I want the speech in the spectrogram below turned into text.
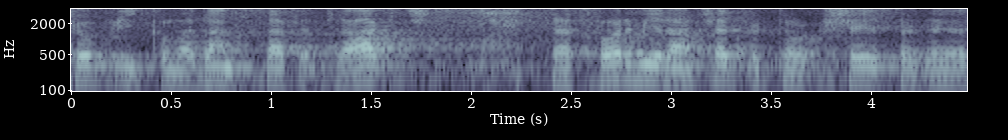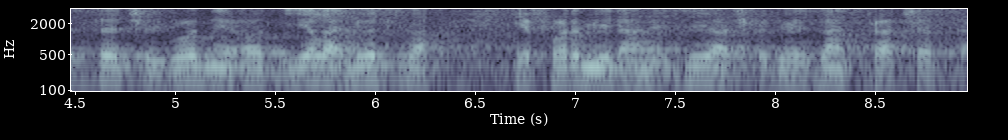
Čupri, komadant Safet Trakić, rasformiran 4.6.1993. godine od dijela ljudstva je formirana izvijačka dvijezanska četa.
